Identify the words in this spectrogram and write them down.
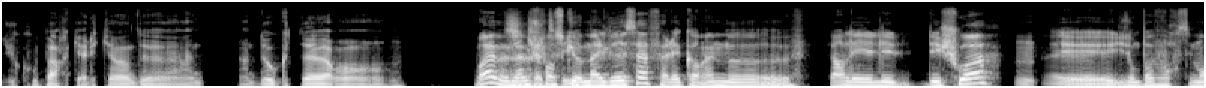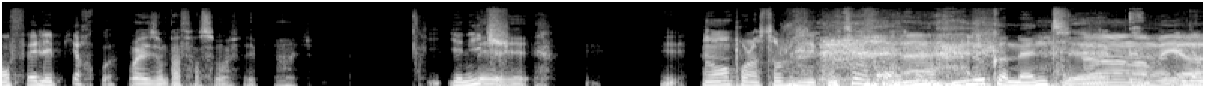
du coup, par quelqu'un, de, un, un docteur en. Ouais, mais même je pense que malgré ça, fallait quand même euh, faire les, les- des choix. Mm. Et ils ont pas forcément fait les pires, quoi. Ouais, ils ont pas forcément fait les pires. Yannick, Mais- Non, pour l'instant, je vous écoute. Ah, No comment. mais- non, non, mais il est en euh,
